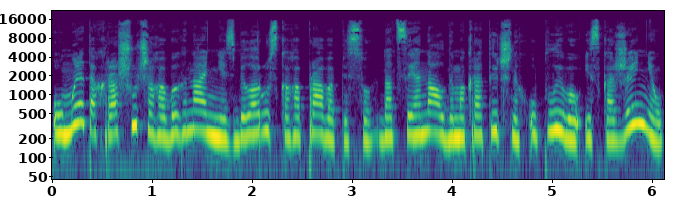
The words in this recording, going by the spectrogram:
У мэтах рашучага выгнання з беларускага правапісу нацыянал-дэмакратычных уплываў і скажэнняў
